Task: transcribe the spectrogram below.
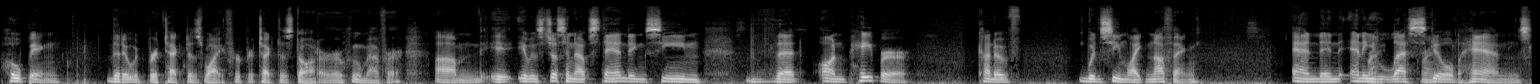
hoping that it would protect his wife or protect his daughter or whomever. Um, it, it was just an outstanding scene that on paper kind of would seem like nothing. And in any Right, less right. skilled hands,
